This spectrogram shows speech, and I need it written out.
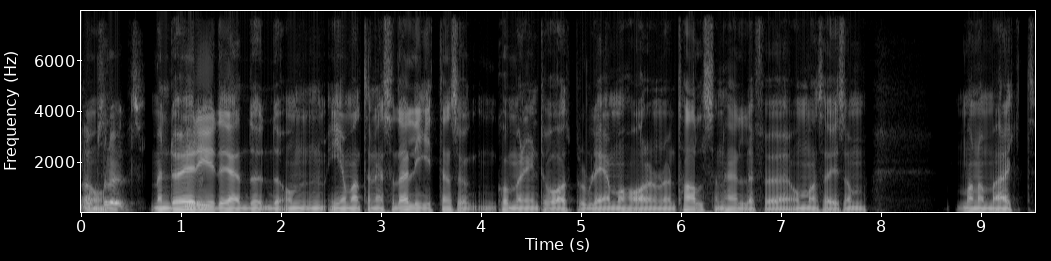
Absolut. Men då är det ju det, om, i och med att den är sådär liten så kommer det inte vara ett problem att ha den runt halsen heller. För om man säger som man har märkt,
